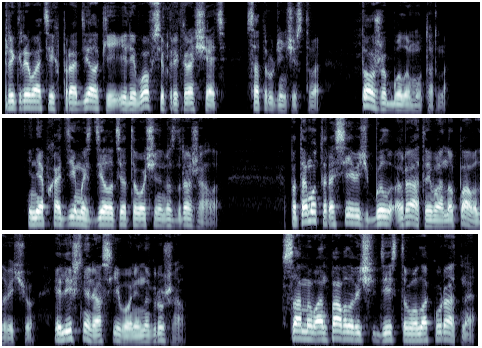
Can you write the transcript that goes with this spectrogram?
Прикрывать их проделки или вовсе прекращать сотрудничество тоже было муторно и необходимость сделать это очень раздражала. Потому Тарасевич был рад Ивану Павловичу и лишний раз его не нагружал. Сам Иван Павлович действовал аккуратно,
